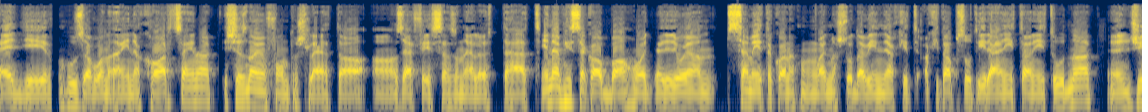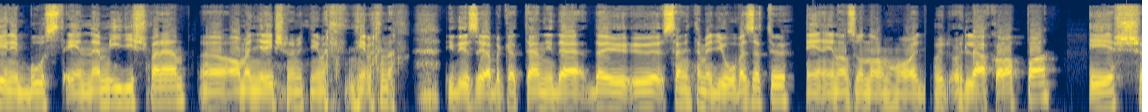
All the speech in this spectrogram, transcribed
egy év húzavonáinak, harcainak, és ez nagyon fontos lehet a, az FA szezon előtt. Tehát én nem hiszek abban, hogy, hogy egy olyan szemét akarnak majd most odavinni, akit, akit abszolút irányítani tudnak. Genie Boost én nem így ismerem, amennyire ismerem, itt nyilván, nyilván idézőjelbeket tenni, de, de ő, ő, szerintem egy jó vezető. Én, én azt gondolom, hogy, hogy, hogy le a kalappal, és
